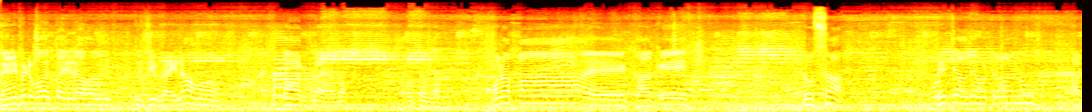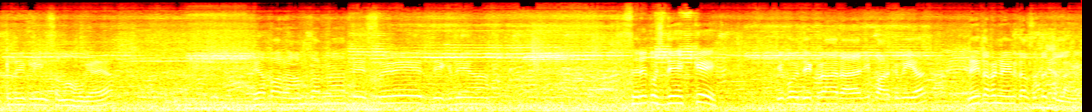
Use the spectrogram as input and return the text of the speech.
ਬੈਨੀਫਿਟ ਬਹੁਤ ਦਿੱਤਾ ਜਿਹੜਾ ਹੁਣ ਤੁਸੀਂ ਫਰਾਈ ਨਾ, ਉਹ ਕਾਰਡ ਫੜਾਇਆ ਉਹਦਾ, ਹੋਟਲ ਦਾ। ਹੁਣ ਆਪਾਂ ਖਾ ਕੇ ਡੋਸਾ ਫਿਰ ਚੱਲਦੇ ਹੋਟਲ ਵੱਲ ਨੂੰ 8 ਦੇ ਕਰੀਬ ਸਮਾਂ ਹੋ ਗਿਆ ਆ। ਤੇ ਆਪਾਂ ਆਰਾਮ ਕਰਨਾ ਤੇ ਸਵੇਰੇ ਦੇਖਦੇ ਹਾਂ। ਸਵੇਰੇ ਕੁਝ ਦੇਖ ਕੇ, ਜੇ ਕੋਈ ਦੇਖਣਾ ਰਾਜਾ ਜੀ ਪਾਰਕ ਵੀ ਆ, ਨਹੀਂ ਤਾਂ ਫਿਰ ਨੈਣੀਤਾਲ ਸਿੱਧਾ ਚੱਲਾਂਗੇ।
